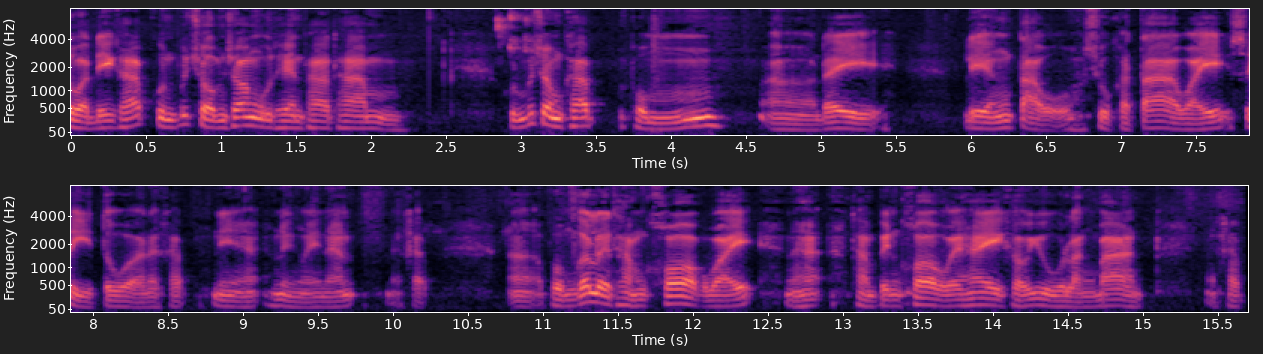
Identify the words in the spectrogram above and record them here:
สวัสดีครับ คุณผู้ชมช่องอุเทนพาธรรม คุณผู้ชมครับ ผมได้เลี้ยงเต่าชูคาต้าไว้สี่ตัวนะครับนี่ฮะหนึ่งในนั้นนะครับผมก็เลยทำคอกไว้นะฮะทำเป็นคอกไว้ให้เขาอยู่หลังบ้านนะครับ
